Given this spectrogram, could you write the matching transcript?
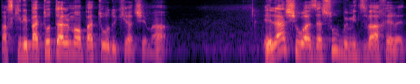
parce qu'il n'est pas totalement Patour de Kriyat Shema. Et là, Shuazasuk be mitzvah acheret.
